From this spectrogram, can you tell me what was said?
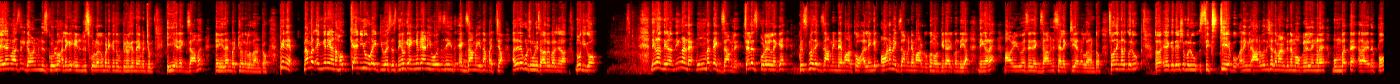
ഏഴാം ക്ലാസ്സിൽ ഗവൺമെന്റ് സ്കൂളിലോ അല്ലെങ്കിൽ എയ്ഡഡ് സ്കൂളിലൊക്കെ പഠിക്കുന്ന കുട്ടികൾക്ക് എന്ത് ചെയ്യാൻ പറ്റും? ഈ ഒരു എക്സാം എഴുതാൻ പറ്റും എന്നുള്ളതാണ് കേട്ടോ പിന്നെ നമ്മൾ എങ്ങനെയാണ് how can you write U S S നിങ്ങൾക്ക് എങ്ങനെയാണ് യു എസ് എസ് എക്സാം എഴുതാൻ പറ്റുക? അതിനെക്കുറിച്ച് കൂടി സാറ് പറഞ്ഞതാ നോക്കിക്കോ. നിങ്ങൾ എന്ത് ചെയ്യണം നിങ്ങളുടെ മുമ്പത്തെ എക്സാമിൽ ചില സ്കൂളുകളിലേക്ക് ക്രിസ്മസ് എക്സാമിന്റെ മാർക്കോ അല്ലെങ്കിൽ ഓണം എക്സാമിന്റെ മാർക്കോ ഒക്കെ നോക്കിയിട്ടായിരിക്കും എന്ത് ചെയ്യുക നിങ്ങളെ ആ ഒരു യു എസ് എസ് എക്സാമിന് സെലക്ട് ചെയ്യുക എന്നുള്ളതാണ് കേട്ടോ സോ നിങ്ങൾക്കൊരു ഏകദേശം ഒരു സിക്സ്റ്റി എബോ അല്ലെങ്കിൽ അറുപത് ശതമാനത്തിന്റെ മുകളിൽ നിങ്ങൾ മുമ്പത്തെ അതായത് ഇപ്പോൾ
